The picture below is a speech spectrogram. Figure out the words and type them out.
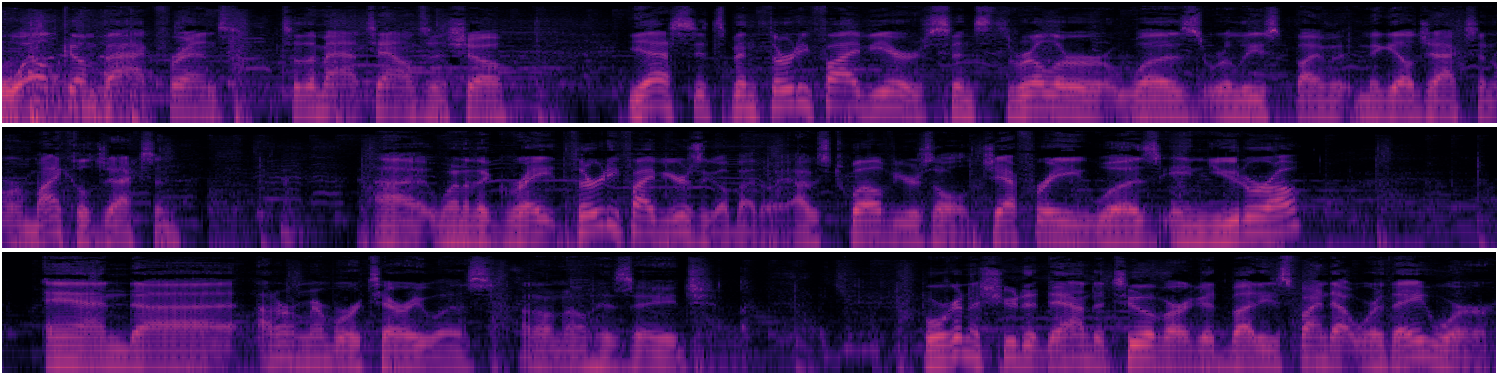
Welcome back, friends, to the Matt Townsend Show. Yes, it's been 35 years since Thriller was released by Miguel Jackson or Michael Jackson. Uh, one of the great, 35 years ago, by the way. I was 12 years old. Jeffrey was in utero, and uh, I don't remember where Terry was. I don't know his age. But we're going to shoot it down to two of our good buddies, find out where they were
